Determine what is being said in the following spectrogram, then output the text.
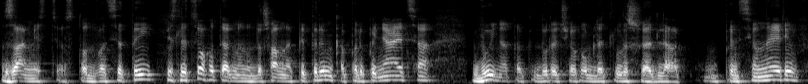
замість 120. Після цього терміну державна підтримка припиняється. Виняток, до речі, роблять лише для пенсіонерів,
